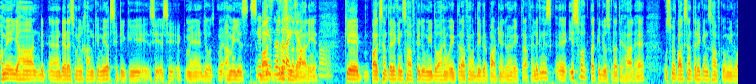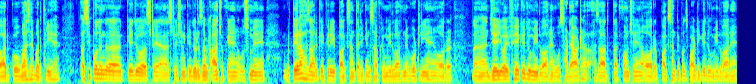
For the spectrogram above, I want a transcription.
हमें यहाँ डेरा इसमाइल खान की मेयर सिटी की में जो हमें ये बात दुरुस्त नज़र आ रही है हाँ। कि पाकिस्तान तहरीक इंसाफ के जो उम्मीदवार हैं वो एक तरफ़ हैं और दीगर पार्टियाँ जो हैं वो एक तरफ़ हैं लेकिन इस इस वक्त तक की जो सूरत हाल है उसमें पाकिस्तान तहरीक इंसाफ के उम्मीदवार को वाज बरतरी है अस्सी पोलिंग के जो स्टेशन के जो रिज़ल्ट आ चुके हैं उसमें तेरह हज़ार के करीब पाकिस्तान तहरीक इंसाफ के उम्मीदवार ने वोट लिए हैं और जे यू आई फे के जो उम्मीदवार हैं वो साढ़े आठ हज़ार तक पहुँचे हैं और पाकिस्तान पीपल्स पार्टी के जो उम्मीदवार हैं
